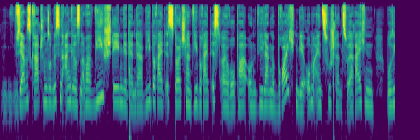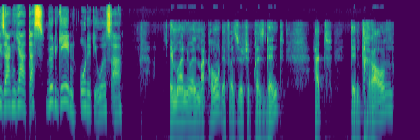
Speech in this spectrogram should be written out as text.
Sie haben es gerade schon so ein bisschen angerissen, aber wie stehen wir denn da? Wie bereit ist Deutschland? Wie bereit ist Europa? Und wie lange bräuchten wir, um einen Zustand zu erreichen, wo Sie sagen, ja, das würde gehen ohne die USA? Emmanuel Macron, der französische Präsident, hat den Traum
